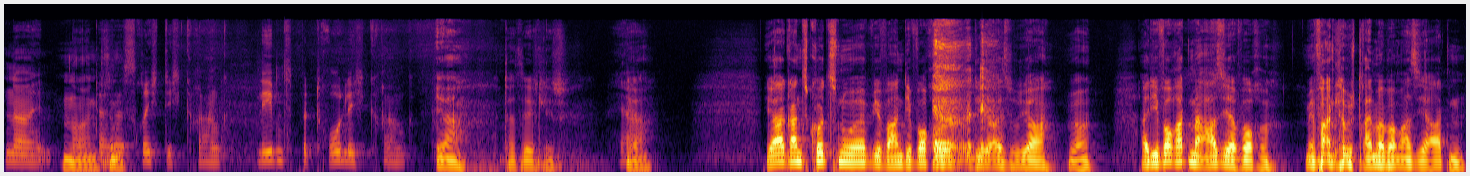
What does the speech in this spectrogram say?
Nein, Nein. das ist richtig krank. Lebensbedrohlich krank. ja, tatsächlich. Ja. Ja. Ja. ganz kurz nur, wir waren die Woche, die, also ja, ja. Also die Woche hatten wir Asia-Woche. Wir waren, glaube ich, dreimal beim Asiaten.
